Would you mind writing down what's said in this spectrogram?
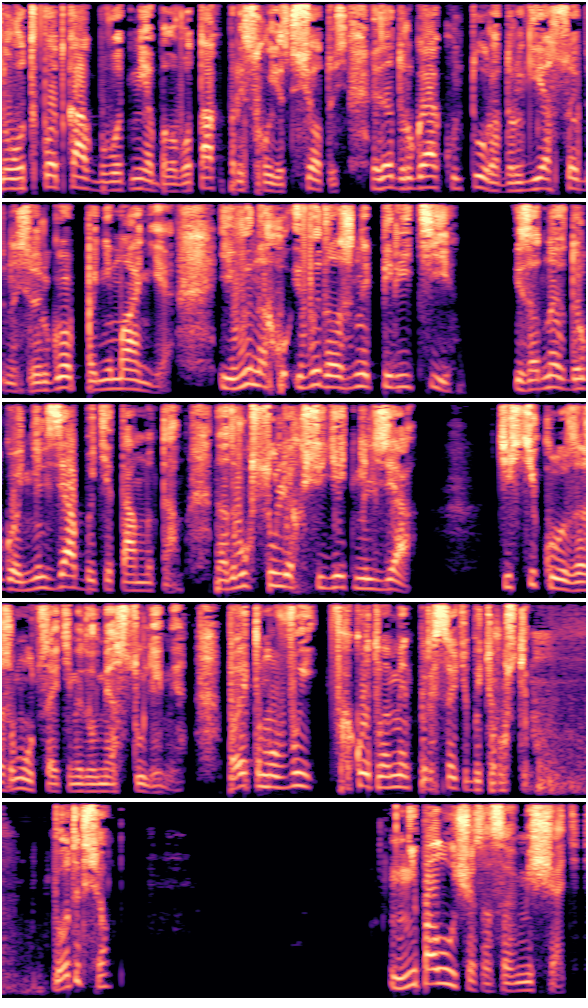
Ну вот, вот как бы вот не было, вот так происходит все. То есть это другая культура, другие особенности, другое понимание. И вы, наху... и вы должны перейти из одной в другой. Нельзя быть и там, и там. На двух стульях сидеть нельзя. Тестикулы зажмутся этими двумя стульями. Поэтому вы в какой-то момент перестаете быть русским. Вот и все. Не получится совмещать.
